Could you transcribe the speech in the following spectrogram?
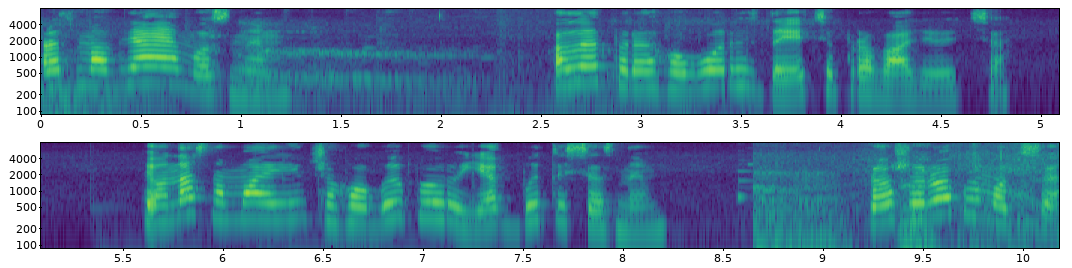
Розмовляємо з ним, але переговори, здається, провалюються. І у нас немає іншого вибору, як битися з ним. Тож робимо це.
